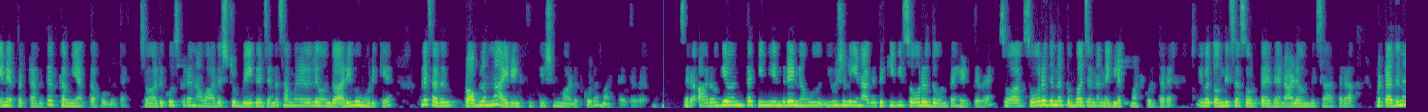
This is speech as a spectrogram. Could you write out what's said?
ಏನು ಎಫೆಕ್ಟ್ ಆಗುತ್ತೆ ಅದು ಕಮ್ಮಿ ಆಗ್ತಾ ಹೋಗುತ್ತೆ. ಸೊ ಅದಕ್ಕೋಸ್ಕರ ನಾವು ಆದಷ್ಟು ಬೇಗ ಜನಸಾಮಾನ್ಯರಲ್ಲೇ ಒಂದು ಅರಿವು ಮೂಡಿಕೆ ಪ್ಲಸ್ ಅದು ಪ್ರಾಬ್ಲಮ್ನ ಐಡೆಂಟಿಫಿಕೇಶನ್ ಮಾಡೋದು ಕೂಡ ಮಾಡ್ತಾ ಇದ್ದೇವೆ. ಸರ್, ಆರೋಗ್ಯವಂತ ಕಿವಿ ಅಂದ್ರೆ ನಾವು ಯೂಶಲಿ ಏನಾಗುತ್ತೆ, ಕಿವಿ ಸೋರೋದು ಅಂತ ಹೇಳ್ತೇವೆ. ಸೊ ಆ ಸೋರೋದನ್ನ ತುಂಬಾ ಜನ ನೆಗ್ಲೆಕ್ಟ್ ಮಾಡ್ಕೊಳ್ತಾರೆ. ಇವತ್ತೊಂದ್ ದಿವಸ ಸೋರ್ತಾ ಇದೆ, ನಾಳೆ ಒಂದ್ ದಿವಸ ಆ ತರ ಬಟ್ ಅದನ್ನ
